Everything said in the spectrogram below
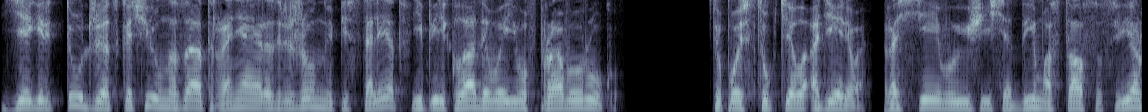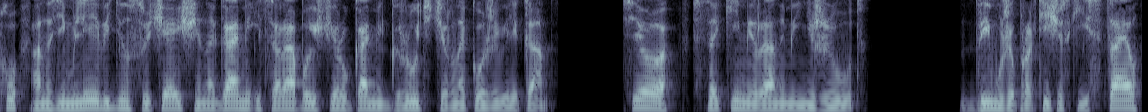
Егерь тут же отскочил назад, роняя разряженный пистолет и перекладывая его в правую руку. Тупой стук тела о дерево. Рассеивающийся дым остался сверху, а на земле виден сучающий ногами и царапающий руками грудь чернокожий великан. Все, с такими ранами не живут. Дым уже практически истаял,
